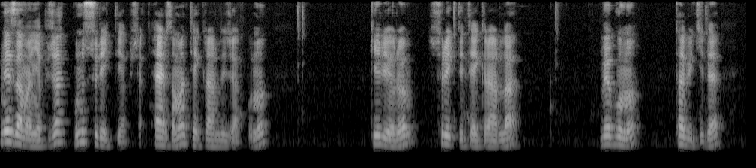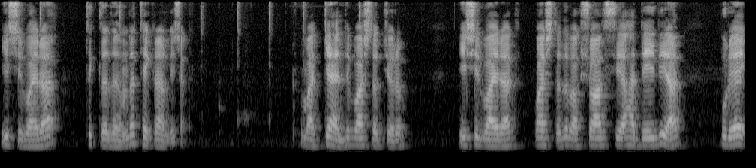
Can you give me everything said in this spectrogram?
ne zaman yapacak? Bunu sürekli yapacak. Her zaman tekrarlayacak bunu. Geliyorum. Sürekli tekrarla. Ve bunu tabii ki de yeşil bayrağı tıkladığımda tekrarlayacak. Bak geldi. Başlatıyorum. Yeşil bayrak başladı. Bak şu an siyaha değdi ya. Buraya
